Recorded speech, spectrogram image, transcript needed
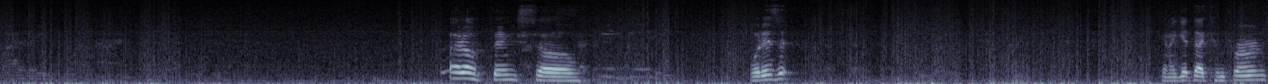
Five eight one I don't think so. What is it? Can I get that confirmed?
